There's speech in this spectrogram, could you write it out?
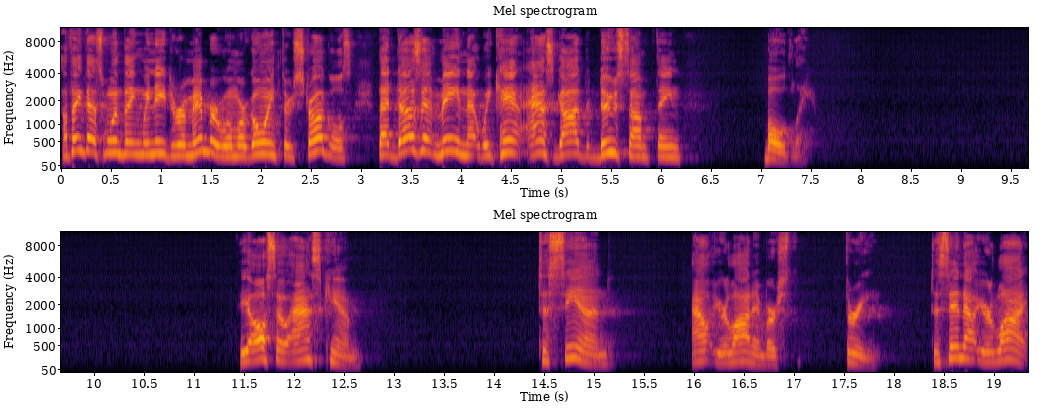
I think that's one thing we need to remember when we're going through struggles. That doesn't mean that we can't ask God to do something boldly. He also asked him to send out your light in verse 3. To send out your light,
